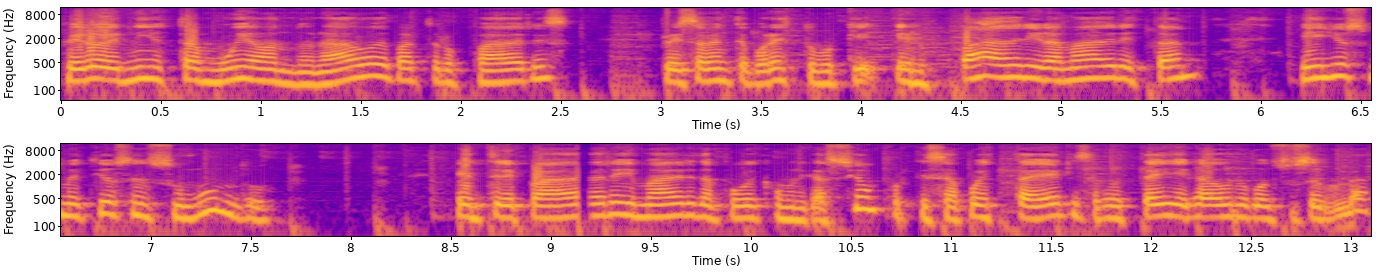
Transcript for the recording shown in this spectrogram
Pero el niño está muy abandonado de parte de los padres, precisamente por esto, porque el padre y la madre están ellos metidos en su mundo entre padre y madre tampoco hay comunicación, porque se apuesta él y se apuesta ella, cada uno con su celular.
